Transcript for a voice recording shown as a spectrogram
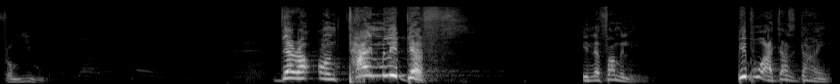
from you. There are untimely deaths in the family. People are just dying.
